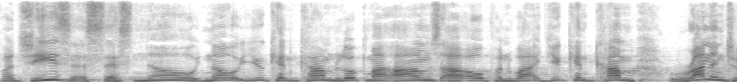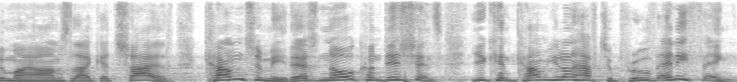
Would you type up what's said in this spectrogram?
But Jesus says, No, no, you can come. Look, my arms are open wide. You can come, run into my arms like a child. Come to me. There's no conditions. You can come. You don't have to prove anything.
